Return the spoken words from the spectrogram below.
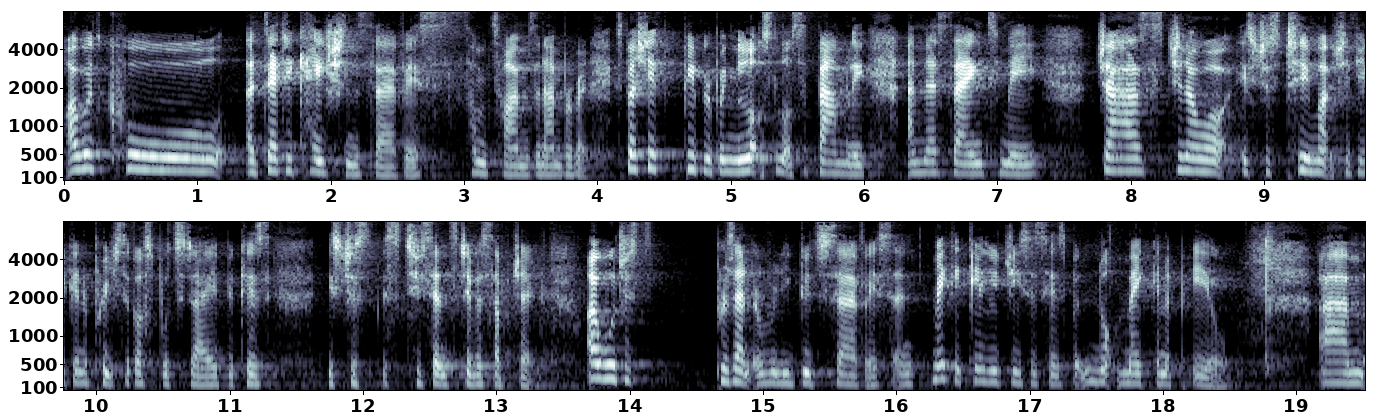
I would call a dedication service sometimes an amber event, especially if people are bringing lots and lots of family and they're saying to me, Jaz, do you know what? It's just too much if you're going to preach the gospel today because it's just it's too sensitive a subject. I will just present a really good service and make it clear who Jesus is, but not make an appeal. Um,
